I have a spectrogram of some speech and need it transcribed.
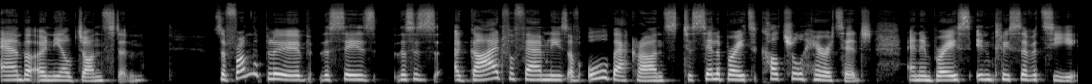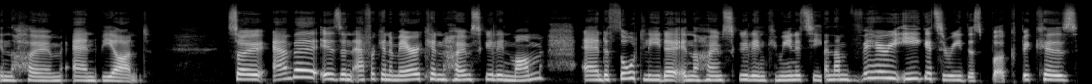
Amber O'Neal Johnston. So, from the blurb, this says this is a guide for families of all backgrounds to celebrate cultural heritage and embrace inclusivity in the home and beyond. So, Amber is an African American homeschooling mom and a thought leader in the homeschooling community. And I'm very eager to read this book because,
